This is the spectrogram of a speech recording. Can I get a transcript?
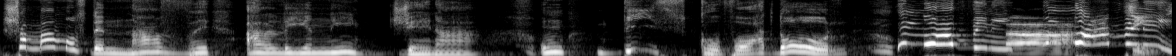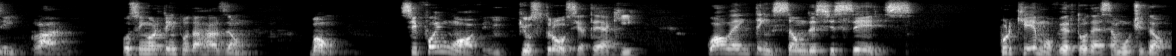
chamamos de nave alienígena um disco voador. Um OVNI! Ah, um OVNI! Sim, sim, claro. O senhor tem toda a razão. Bom, se foi um OVNI que os trouxe até aqui, qual é a intenção desses seres? Por que mover toda essa multidão?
